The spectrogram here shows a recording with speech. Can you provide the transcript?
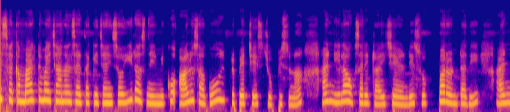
Guys welcome back to my channel సైత కిచెన్ సో ఈరోజు నేను మీకు ఆలు సాగు ప్రిపేర్ చేసి చూపిస్తున్నా. అండ్ ఇలా ఒకసారి ట్రై చేయండి. సూపర్ ఉంటుంది. అండ్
